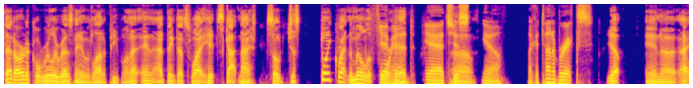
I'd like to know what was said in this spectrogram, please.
That article really resonated with a lot of people. And I, and I think that's why it hit Scott and I so just doink right in the middle of the forehead. Yeah, it's just Um, you know like a ton of bricks. Yep. And uh, I,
